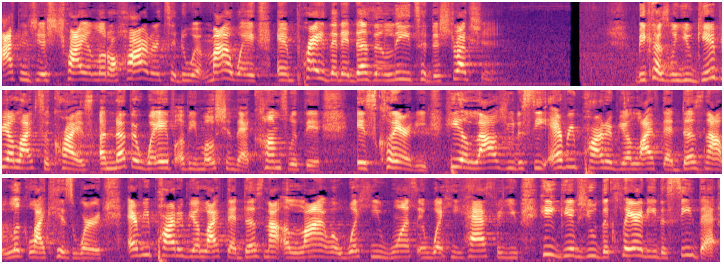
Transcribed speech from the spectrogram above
I can just try a little harder to do it my way and pray that it doesn't lead to destruction. Because when you give your life to Christ, another wave of emotion that comes with it is clarity. He allows you to see every part of your life that does not look like His word, every part of your life that does not align with what He wants and what He has for you. He gives you the clarity to see that.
